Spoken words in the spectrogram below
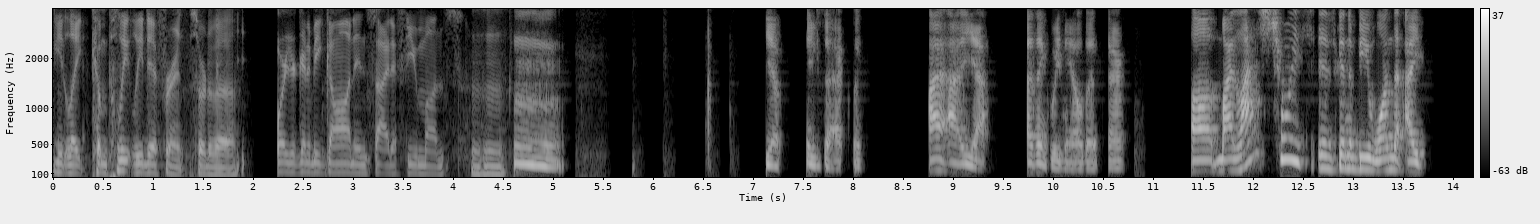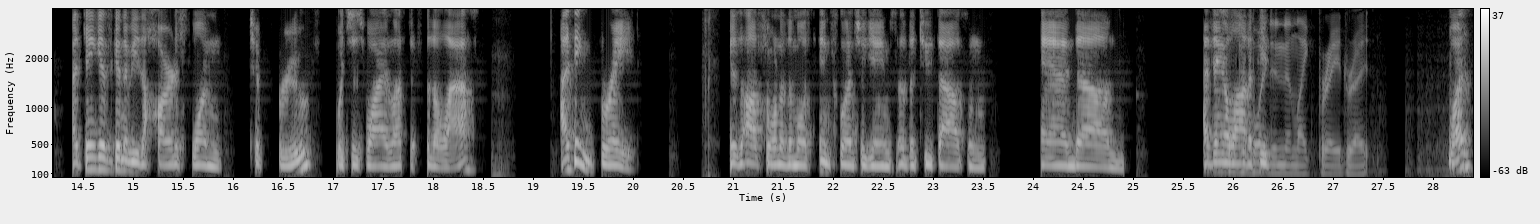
like completely different sort of a. or you're going to be gone inside a few months. hmm Hmm. Yep, exactly. I, I yeah, I think we nailed it there. Uh, my last choice is going to be one that I, I think is going to be the hardest one to prove, which is why I left it for the last. I think Braid is also one of the most influential games of the 2000s, and um, I think a lot Soulja of Boy people. didn't like Braid, right? What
